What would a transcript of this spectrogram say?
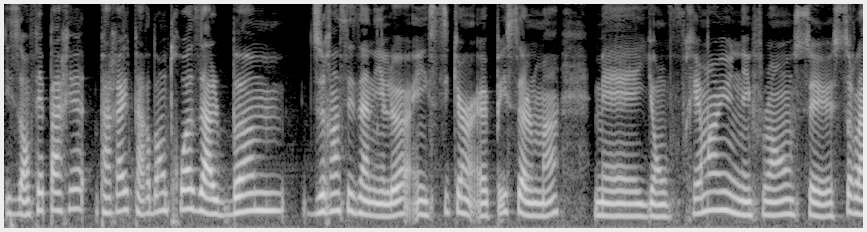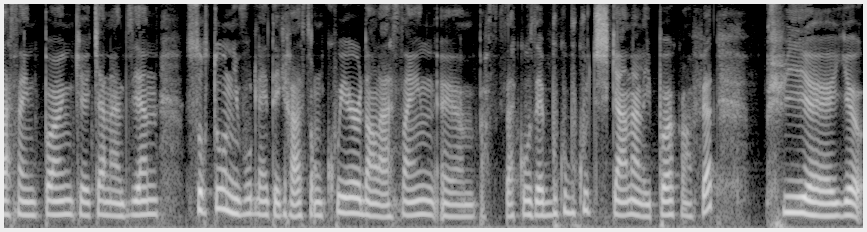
ils ont fait paraître pardon, trois albums durant ces années-là, ainsi qu'un EP seulement, mais ils ont vraiment eu une influence euh, sur la scène punk canadienne, surtout au niveau de l'intégration queer dans la scène, parce que ça causait beaucoup, beaucoup de chicanes à l'époque, en fait. Puis, il y a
